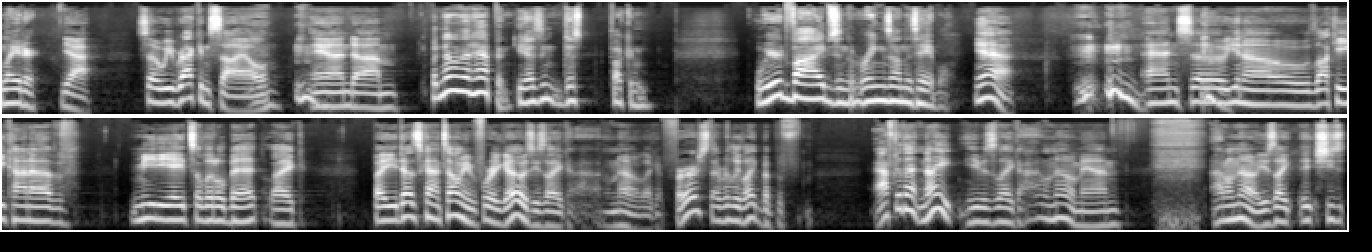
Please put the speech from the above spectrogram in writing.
later. yeah. So we reconcile, and um, But none of that happened. He didn't just fucking weird vibes and the rings on the table. yeah, and so you know, Lucky kind of mediates a little bit, like, but he does kind of tell me before he goes, he's like, I don't know, like at first I really like, but bef- after that night, he was like, I don't know, man, I don't know. He's like, it, she's,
